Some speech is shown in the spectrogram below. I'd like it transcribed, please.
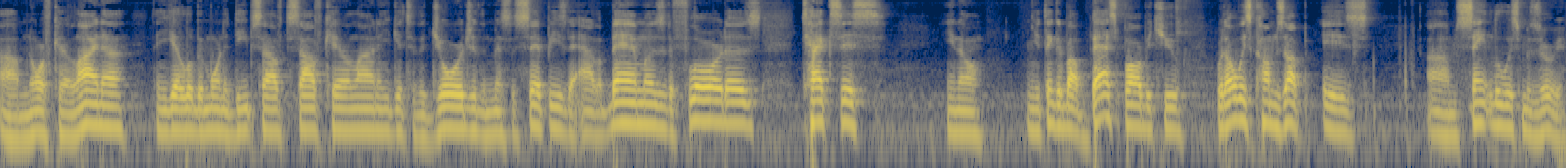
um, North Carolina. Then you get a little bit more in the deep south, South Carolina. You get to the Georgia, the Mississippis, the Alabamas, the Floridas, Texas. You know, when you're thinking about best barbecue, what always comes up is um, St. Louis, Missouri.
